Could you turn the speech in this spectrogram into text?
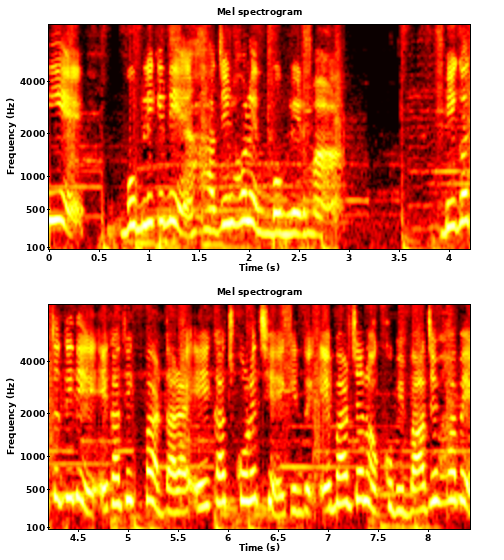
নিয়ে বুবলিকে নিয়ে হাজির হলেন বুবলির মা। বিগত দিনে একাধিকবার তারা এই কাজ করেছে, কিন্তু এবার যেন খুবই বাজেভাবে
